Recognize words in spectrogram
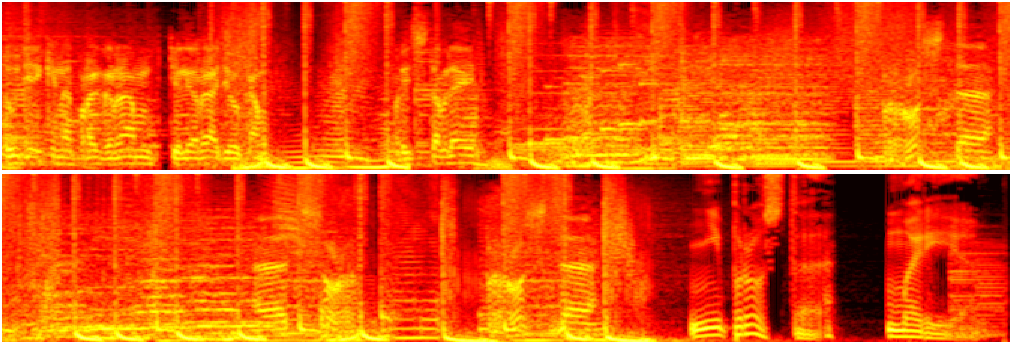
Студия кинопрограмм «Телерадиоком» представляет Просто э, Цур. Просто Не просто Мария.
